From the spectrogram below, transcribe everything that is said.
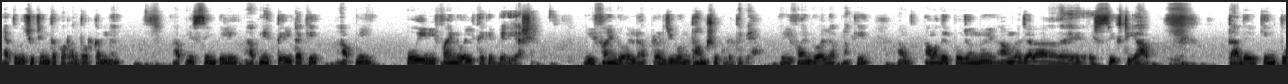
এত কিছু চিন্তা করার দরকার নেই। আপনি সিম্পলি আপনি তেলটাকে আপনি ওই রিফাইন্ড অয়েল থেকে বেরিয়ে আসেন। রিফাইন্ড অয়েল আপনার জীবন ধ্বংস করে দেবে। রিফাইন্ড অয়েল আপনাকে আমাদের প্রজন্মে আমরা যারা সিক্সটি আপ তাদের কিন্তু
